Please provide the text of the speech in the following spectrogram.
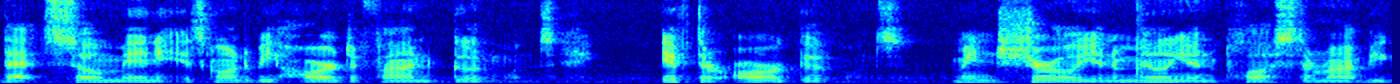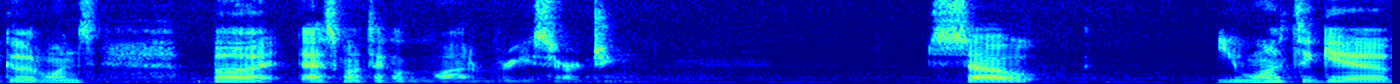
that's so many, it's going to be hard to find good ones? If there are good ones. I mean, surely in a million plus there might be good ones, but that's going to take a lot of researching. So, you want to give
